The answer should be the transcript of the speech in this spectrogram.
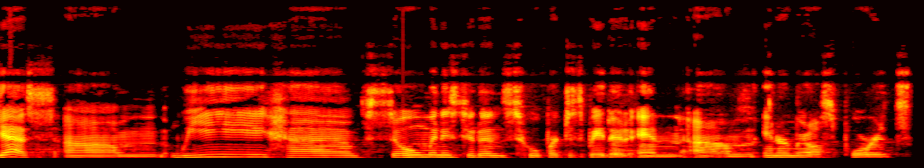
Yes, um, we have so many students who participated in um, intramural sports.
